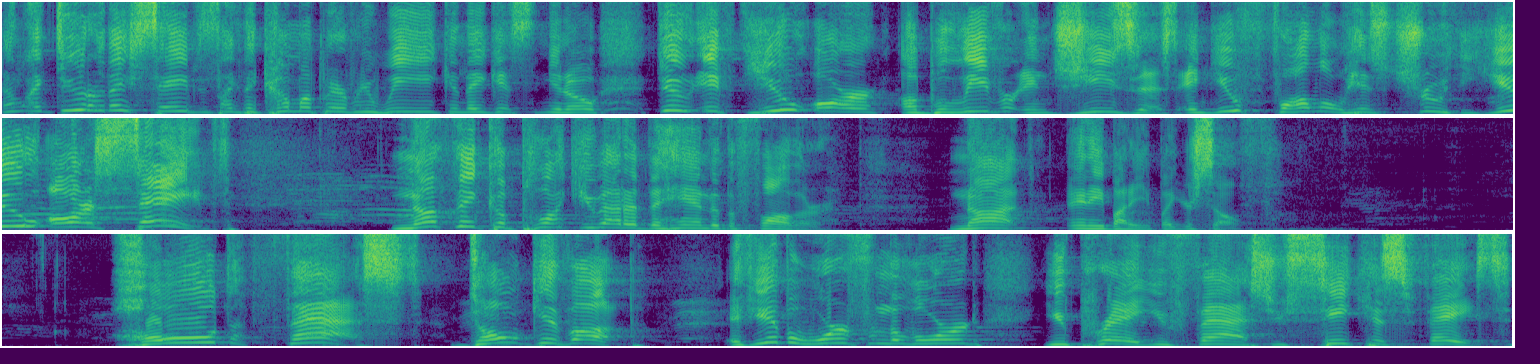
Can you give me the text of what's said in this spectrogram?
and like, dude, are they saved? It's like they come up every week and they get, you know, dude, if you are a believer in Jesus and you follow his truth, you are saved. Nothing could pluck you out of the hand of the Father, not anybody but yourself. Hold fast, don't give up. If you have a word from the Lord, you pray, you fast, you seek his face,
